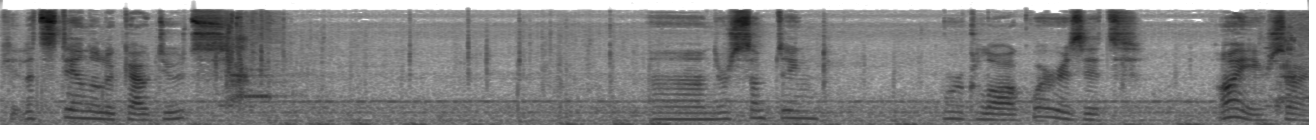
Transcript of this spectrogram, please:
okay, let's stay on the lookout, dudes. Uh, there's something... Work log. Where is it? Oh, here, sorry.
